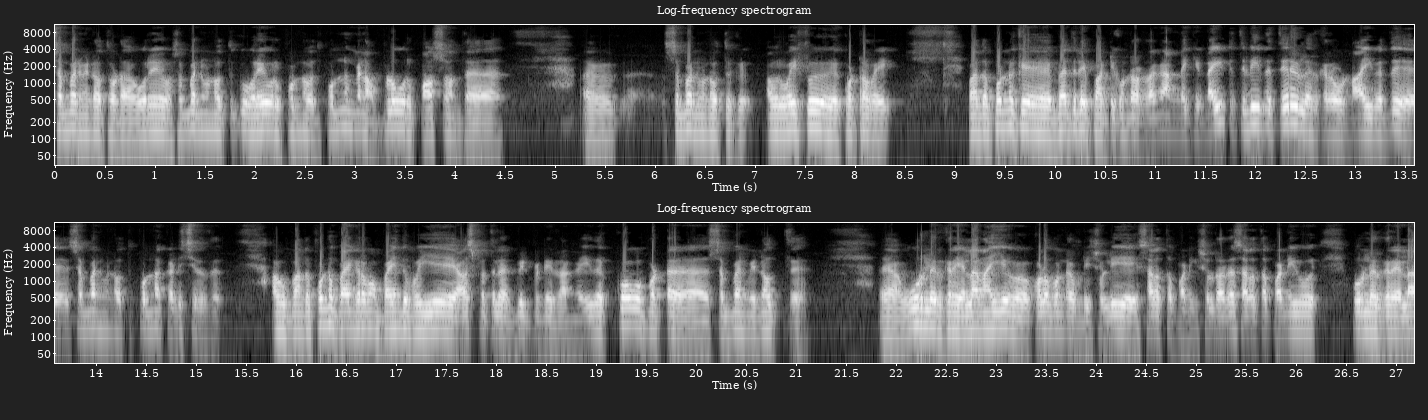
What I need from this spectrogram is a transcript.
செம்பன் வினோத்தோட ஒரே செம்பன் வினோத்துக்கு ஒரே ஒரு பொண்ணு அது பொண்ணு மேலே அவ்வளோ ஒரு பாசம் அந்த செம்பன் வினோத்துக்கு. அவர் ஒய்ஃபு கொற்றவை. அந்த பொண்ணுக்கு பர்த்டே பார்ட்டி கொண்டாடுறாங்க அன்னைக்கு நைட்டு திடீர்னு தெருவில் இருக்கிற ஒரு நாய் வந்து செம்மன் வினோத் பொண்ணை கடிச்சிருது. அவங்க அந்த பொண்ணு பயங்கரமாக பயந்து போய் ஆஸ்பத்திரியில் அட்மிட் பண்ணிடுறாங்க. இதை கோவப்பட்ட செம்மன் வினோத் ஊரில் இருக்கிற எல்லா நாயும் கொலை பண்ணு அப்படி சொல்லி சரத்தை பண்ணிக்க சொல்கிறாரு சரத்தை பண்ணி ஊரில் இருக்கிற எல்லா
